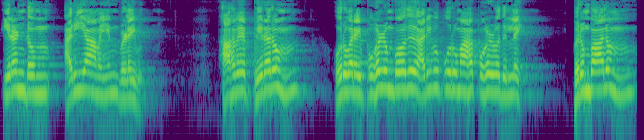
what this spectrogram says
இரண்டும் அறியாமையின் விளைவு. ஆகவே பிறரும் ஒருவரை புகழும்போது அறிவுபூர்வமாக புகழ்வதில்லை. பெரும்பாலும்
